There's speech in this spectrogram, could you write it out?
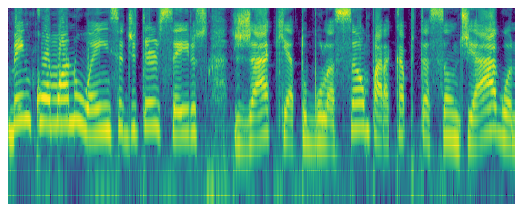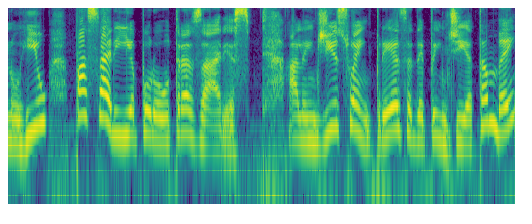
bem como anuência de terceiros, já que a tubulação para captação de água no rio passaria por outras áreas. Além disso, a empresa dependia também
